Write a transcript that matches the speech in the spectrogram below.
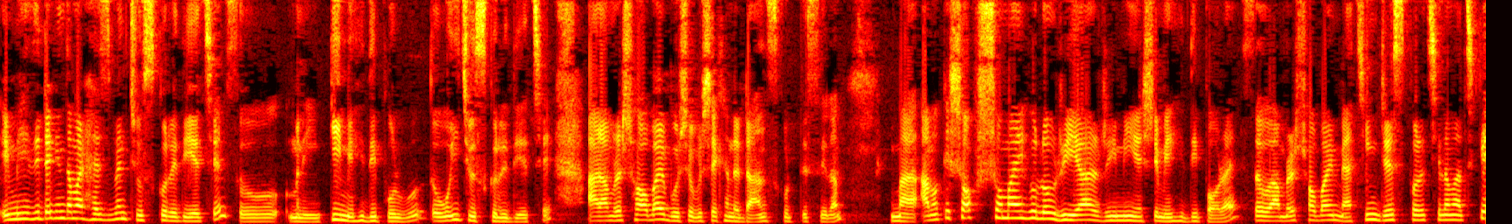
এই মেহেদিটা কিন্তু আমার হাজব্যান্ড চুজ করে দিয়েছে। সো মানে কি মেহেদি পরবো? তো ওই চুজ করে দিয়েছে। আর আমরা সবাই বসে বসে এখানে ডান্স করতেছিলাম। আমাকে সব সময় হলো রিয়া, রিমি এসে মেহেদি পরায়। সো আমরা সবাই ম্যাচিং ড্রেস পরেছিলাম আজকে।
